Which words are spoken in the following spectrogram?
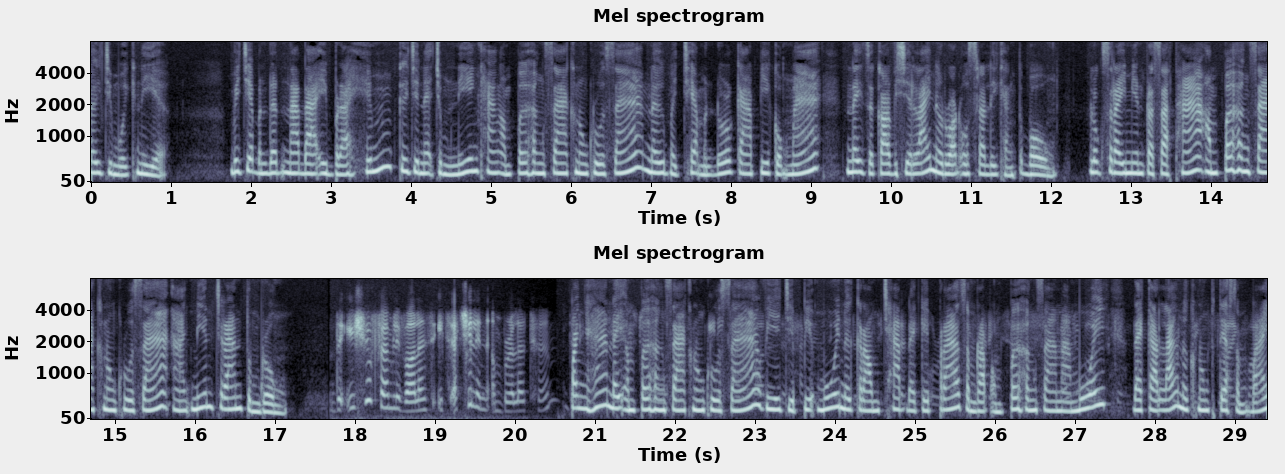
នៅជាមួយគ្នាវិជ្ជបណ្ឌិត Nada Ibrahim គឺជាអ្នកជំនាញខាងអំពើហិង្សាក្នុងគ្រួសារនៅមជ្ឈមណ្ឌលការពារកុមារនៃសាកលវិទ្យាល័យនៅរដ្ឋអូស្ត្រាលីខាងត្បូងលោកស្រីមានប្រសាសន៍ថាអំពើហិង្សាក្នុងគ្រួសារអាចមានច្រើនទម្រង់ the issue of family violence it's actually an umbrella term បញ្ហានៃអំពើហិង្សាក្នុងគ្រួសារវាជាពាក្យមួយនៅក្រោមឆ័ត្រដែលគេប្រើសម្រាប់អំពើហិង្សាណាមួយ ដែលកើតឡើងនៅក្នុងផ្ទះសម្បែង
